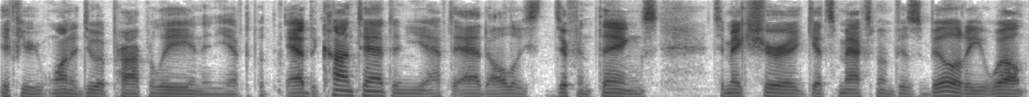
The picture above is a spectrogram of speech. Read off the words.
if you want to do it properly and then you have to put add the content and you have to add all these different things to make sure it gets maximum visibility well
